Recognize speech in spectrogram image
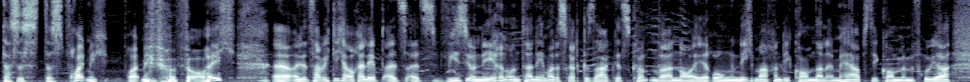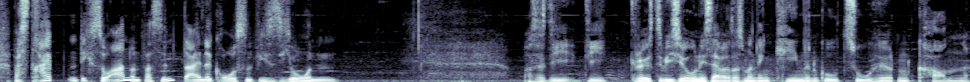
das ist, das freut mich, freut mich für, für euch. Äh, und jetzt habe ich dich auch erlebt als als visionären Unternehmer. Das gerade gesagt, jetzt könnten wir Neuerungen nicht machen. Die kommen dann im Herbst, die kommen im Frühjahr. Was treibt denn dich so an und was sind deine großen Visionen? Also die die größte Vision ist einfach, dass man den Kindern gut zuhören kann,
